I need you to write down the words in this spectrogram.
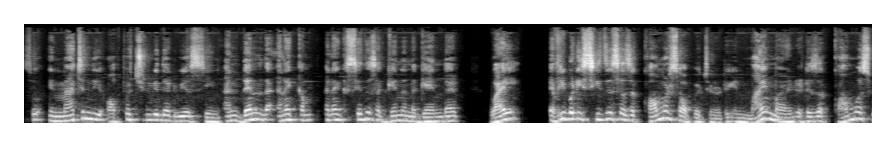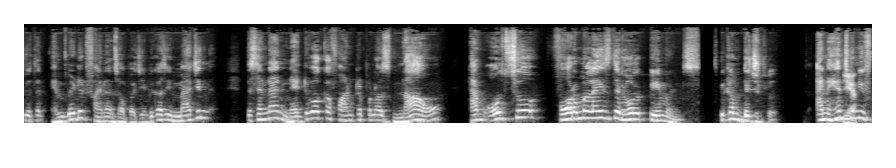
So imagine the opportunity that we are seeing. And then, the, and I come, and I say this again and again that while everybody sees this as a commerce opportunity, in my mind, it is a commerce with an embedded finance opportunity. Because imagine this entire network of entrepreneurs now have also formalized their whole payments, become digital. And hence, Yep. when you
